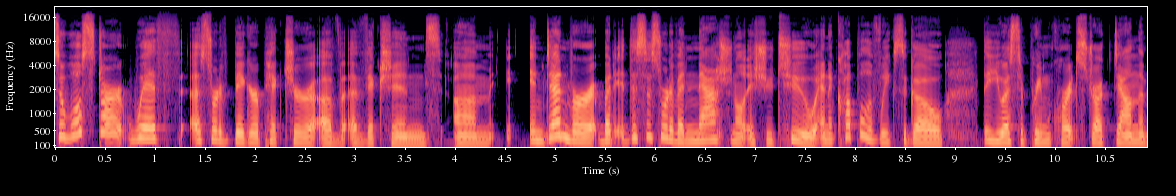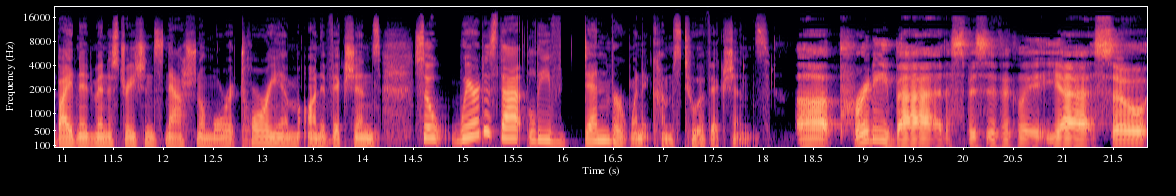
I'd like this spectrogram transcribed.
So we'll start with a sort of bigger picture of evictions um, in Denver, but this is sort of a national issue too. And a couple of weeks ago, the U.S. Supreme Court struck down the Biden administration's national moratorium on evictions. So where does that leave Denver when it comes to evictions? Uh, pretty bad, specifically. Yeah. So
